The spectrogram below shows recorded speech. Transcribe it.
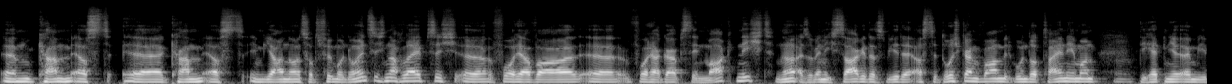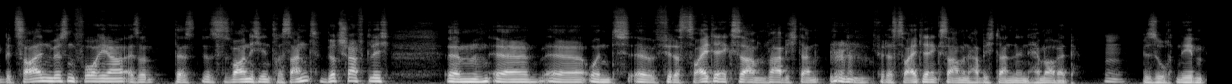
ähm, kamen, erst, äh, kamen erst im Jahr 1995 nach Leipzig. Äh, vorher war, äh, vorher gab es den Markt nicht. Ne? Also wenn ich sage, dass wir der erste Durchgang waren mit 100 Teilnehmern, mhm. die hätten ja irgendwie bezahlen müssen vorher. Also das, das war nicht interessant wirtschaftlich. Ähm, äh, äh, und äh, für das zweite Examen habe ich dann, für das zweite Examen habe ich dann einen Hammerrap hm. besucht, neben,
